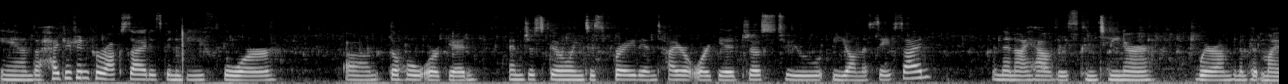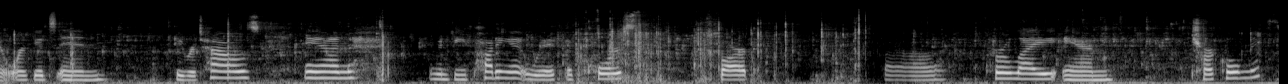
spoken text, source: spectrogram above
and the hydrogen peroxide is going to be for um, the whole orchid. I'm just going to spray the entire orchid just to be on the safe side. And then I have this container where I'm going to put my orchids in paper towels. And I'm going to be potting it with a coarse bark uh, perlite and charcoal mix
